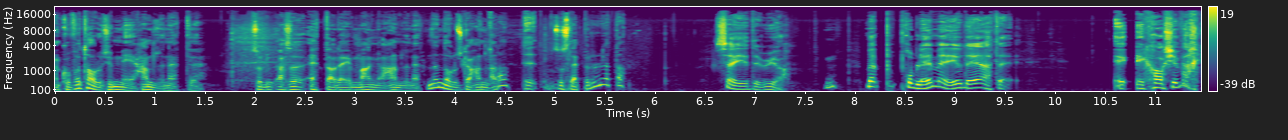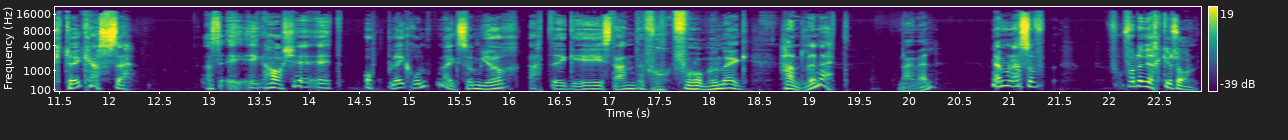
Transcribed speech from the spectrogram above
Men hvorfor tar du ikke med handlenettet? Så du, altså Et av de mange handlenettene når du skal handle, da? Så slipper du dette? Sier du, ja. Men problemet er jo det at jeg, jeg har ikke verktøykasse. Altså, jeg, jeg har ikke et opplegg rundt meg som gjør at jeg er i stand til å få, med meg handlenett. Nei vel? Nei, men altså, for, for det virker jo sånn.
